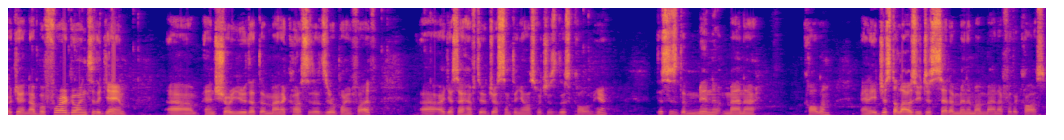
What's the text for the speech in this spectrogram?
Okay, now before I go into the game um, and show you that the mana cost is at 0.5, uh, I guess I have to adjust something else, which is this column here. This is the min mana column, and it just allows you to set a minimum mana for the cost.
